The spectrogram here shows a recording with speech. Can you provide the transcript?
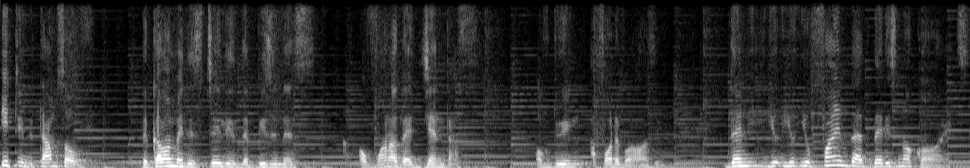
it in terms of the government is still in the business of one of the agendas of doing affordable housing, then you, you, you find that there is no coherence.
